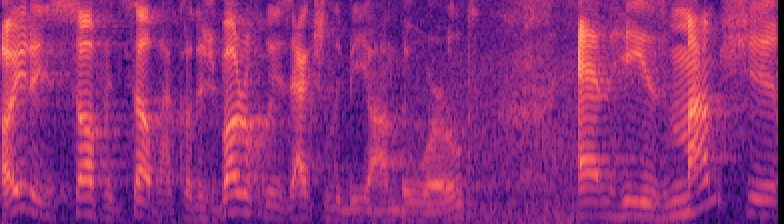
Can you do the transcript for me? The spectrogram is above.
Oirin Sof itself, HaKodesh Baruch Hu, is actually beyond the world, and he is Mamshich,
